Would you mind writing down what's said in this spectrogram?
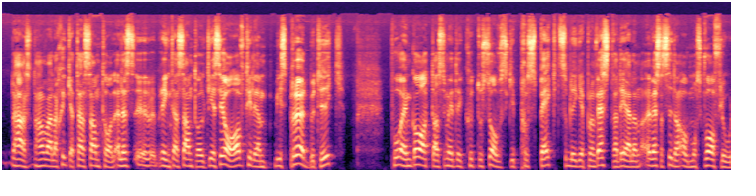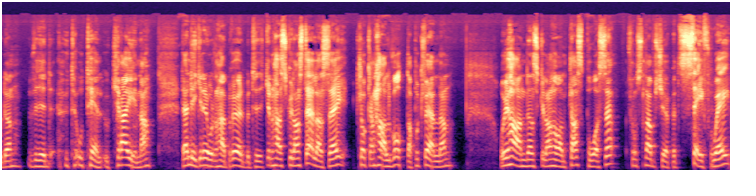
det här, när han väl har skickat det här samtalet, eller eh, ringt det här samtalet, ge sig av till en viss brödbutik på en gata som heter Kutuzovski prospekt som ligger på den västra, delen, eh, västra sidan av Moskvafloden vid Hotell Ukraina. Där ligger det då den här brödbutiken. Här skulle han ställa sig klockan halv åtta på kvällen. Och i handen skulle han ha en plastpåse från snabbköpet Safeway.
